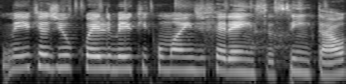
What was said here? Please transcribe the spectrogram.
meio que agiu com ele meio que com uma indiferença, assim, tal,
